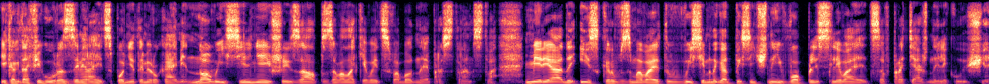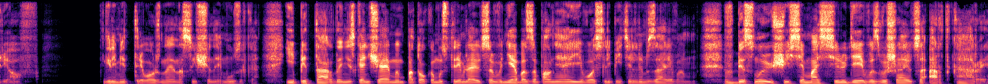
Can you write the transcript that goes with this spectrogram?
и когда фигура замирает с поднятыми руками, новый сильнейший залп заволакивает свободное пространство. Мириады искр взмывают ввысь, и многотысячный вопль сливается в протяжный ликующий рев. Гремит тревожная насыщенная музыка, и петарды нескончаемым потоком устремляются в небо, заполняя его ослепительным заревом. В беснующейся массе людей возвышаются арткары,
